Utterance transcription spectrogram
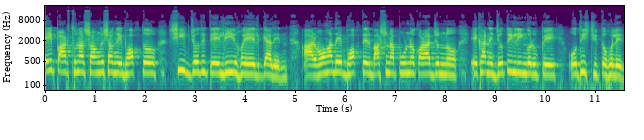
এই প্রার্থনার সঙ্গে সঙ্গে ভক্ত শিব জ্যোতিতে লীন হয়ে গেলেন আর মহাদেব ভক্তের বাসনা পূর্ণ করার জন্য এখানে জ্যোতির্লিঙ্গ রূপে অধিষ্ঠিত হলেন।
